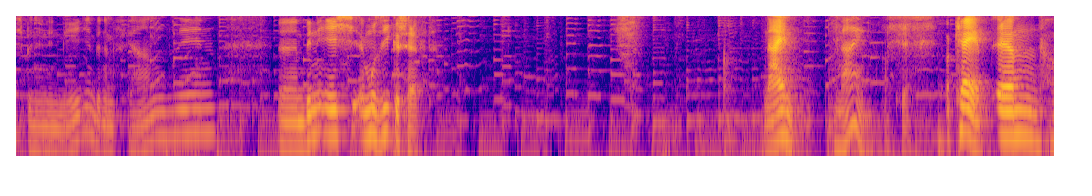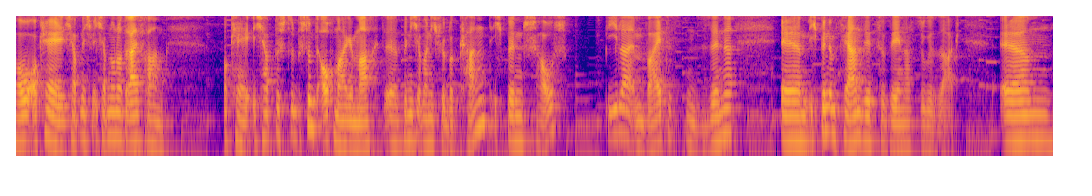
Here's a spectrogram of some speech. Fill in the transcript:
ich bin in den Medien, bin im Fernsehen. Ähm, bin ich im Musikgeschäft? Nein. Nein. Okay. Okay, ähm, oh, okay, ich habe nicht, ich habe nur noch drei Fragen. Okay, ich habe best bestimmt auch mal gemacht, äh, bin ich aber nicht für bekannt. Ich bin Schauspieler im weitesten Sinne. Ähm, ich bin im Fernsehen zu sehen, hast du gesagt. Ähm,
